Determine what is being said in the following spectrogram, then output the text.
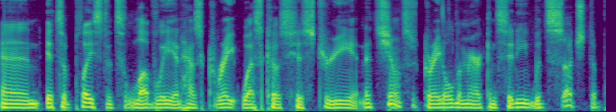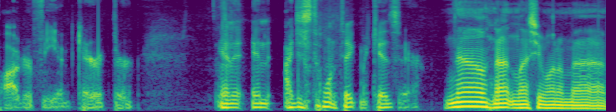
and it's a place that's lovely and has great West Coast history, and it's you know it's a great old American city with such topography and character, and it, and I just don't want to take my kids there. No, not unless you want them uh,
